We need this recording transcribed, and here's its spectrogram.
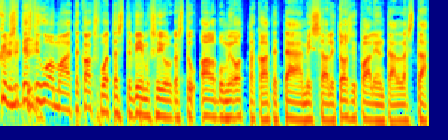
kyllä se tietysti huomaa, että kaksi vuotta sitten viimeksi julkaistu albumi Ottakaa te tää, missä oli tosi paljon tällaista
